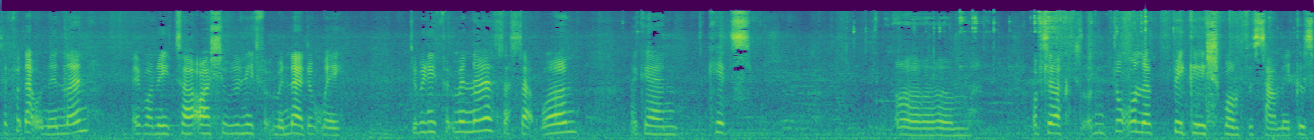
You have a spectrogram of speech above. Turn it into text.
So put that one in then. Everyone need to. Oh, actually, we need to put them in there, don't we? Mm. Do we need to put them in there? So That's that one. Again, the kids. Um, obviously, I don't want a biggish one for Sammy because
